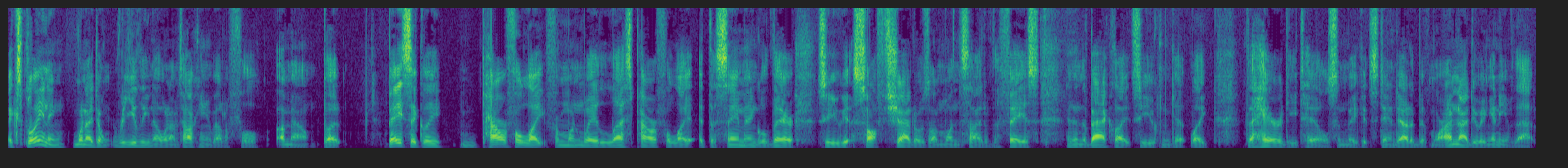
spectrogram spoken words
explaining when I don't really know what I'm talking about a full amount, but basically powerful light from one way less powerful light at the same angle there so you get soft shadows on one side of the face and then the backlight so you can get like the hair details and make it stand out a bit more. I'm not doing any of that.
